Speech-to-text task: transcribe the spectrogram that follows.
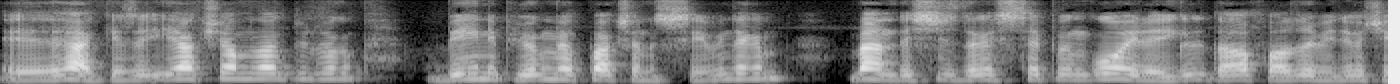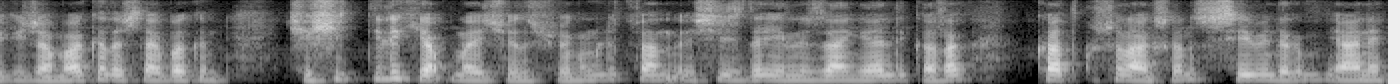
Ee, herkese iyi akşamlar diliyorum. Beğenip yorum yaparsanız sevinirim. Ben de sizlere Step and Go ile ilgili daha fazla video çekeceğim. Arkadaşlar bakın çeşitlilik yapmaya çalışıyorum. Lütfen siz de elinizden geldiği kadar katkı sunarsanız sevinirim. Yani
